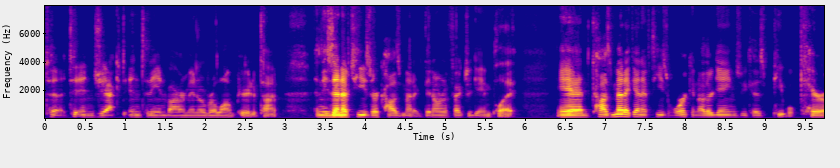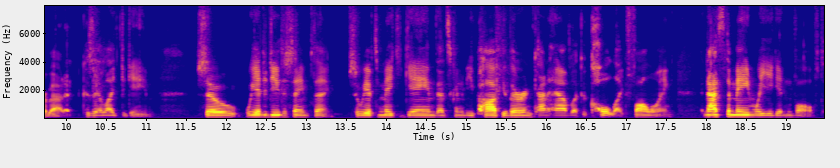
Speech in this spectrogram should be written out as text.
to, to inject into the environment over a long period of time. And these NFTs are cosmetic; they don't affect your gameplay. And cosmetic NFTs work in other games because people care about it because they like the game. So we had to do the same thing. So we have to make a game that's going to be popular and kind of have like a cult like following. And that's the main way you get involved.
